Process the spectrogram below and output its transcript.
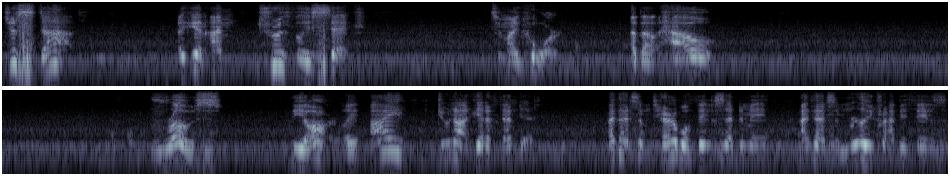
Just stop. Again, I'm truthfully sick to my core about how gross we are. Like, I do not get offended. I've had some terrible things said to me. I've had some really crappy things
